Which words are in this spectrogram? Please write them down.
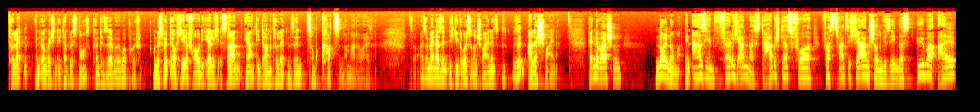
Toiletten in irgendwelchen Etablissements könnt ihr selber überprüfen. Und das wird dir auch jede Frau, die ehrlich ist, sagen, ja, die Damentoiletten sind zum Kotzen normalerweise. So, also Männer sind nicht die größeren Schweine, sind alle Schweine. Hände waschen, Nullnummer. In Asien völlig anders. Da habe ich das vor fast 20 Jahren schon gesehen, dass überall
